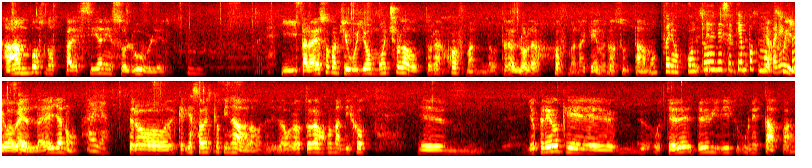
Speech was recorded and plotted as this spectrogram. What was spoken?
a ambos nos parecían insolubles. Y para eso contribuyó mucho la doctora Hoffman, la doctora Lola Hoffman, a quien consultamos. ¿Fueron juntos en ese tiempo como ya pareja? fui yo a verla, ella no. Ah, ya. Pero quería saber qué opinaba. La, doctora Hoffman dijo, eh, yo creo que usted debe vivir una etapa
